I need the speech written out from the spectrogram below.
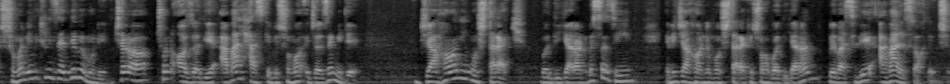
شما نمی‌تونید زنده بمونید. چرا؟ چون آزادی عمل هست که به شما اجازه میده جهانی مشترک با دیگران بسازین. یعنی جهان مشترک شما با دیگران به وسیله عمل ساخته میشه.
